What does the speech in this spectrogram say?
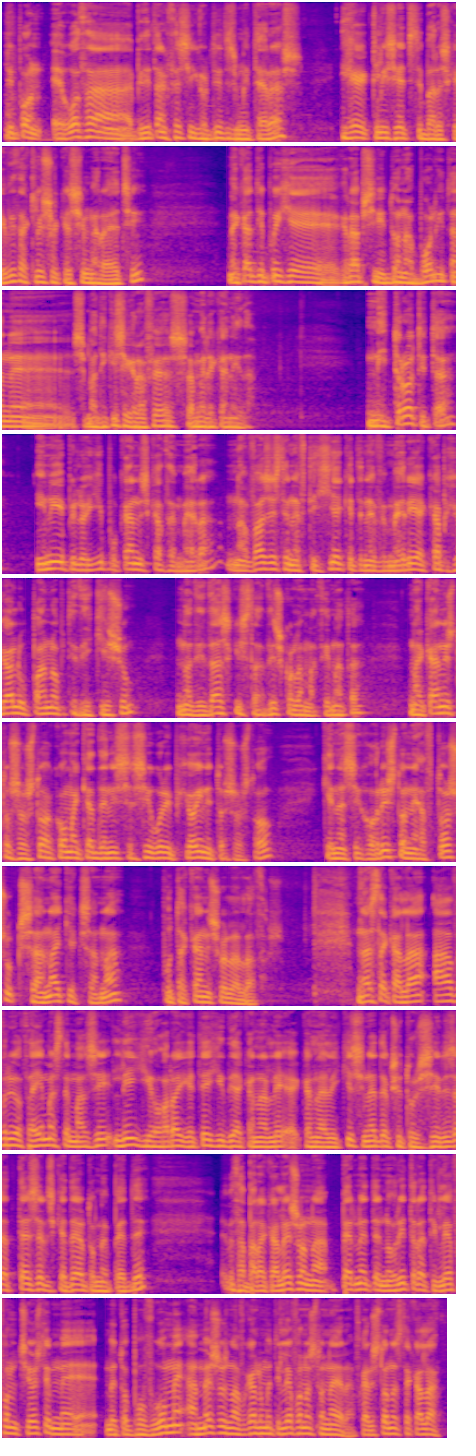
Λοιπόν, εγώ θα, επειδή ήταν χθες η γιορτή της μητέρας, είχα κλείσει έτσι την Παρασκευή, θα κλείσω και σήμερα έτσι. Με κάτι που είχε γράψει η Ντόνα Μπόλ, ήταν σημαντική συγγραφέας Αμερικανίδα. Μητρότητα είναι η επιλογή που κάνεις κάθε μέρα να βάζεις την ευτυχία και την ευημερία κάποιου άλλου πάνω από τη δική σου, να διδάσκεις τα δύσκολα μαθήματα, να κάνεις το σωστό ακόμα και αν δεν είσαι σίγουρη ποιο είναι το σωστό και να συγχωρείς τον εαυτό σου ξανά και ξανά που τα κάνεις όλα λάθος. Να είστε καλά, αύριο θα είμαστε μαζί λίγη ώρα γιατί έχει διακαναλική συνέντευξη του ΣΥΡΙΖΑ 4 και 4 με 5 θα παρακαλέσω να παίρνετε νωρίτερα τηλέφωνο έτσι ώστε με, με το που βγούμε αμέσως να βγάλουμε τηλέφωνο στον αέρα. Ευχαριστώ να είστε καλά.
